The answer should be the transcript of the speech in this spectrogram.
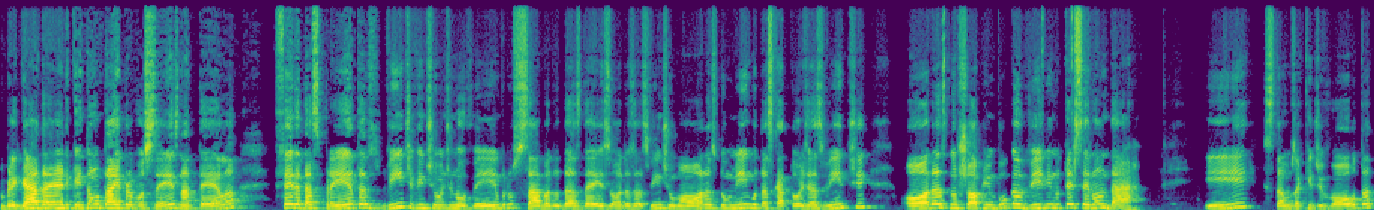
Obrigada, Érica. Então, está aí para vocês na tela. Feira das Pretas, 20 e 21 de novembro, sábado das 10 horas às 21 horas, domingo das 14 às 20 horas, no Shopping Bougainville, no terceiro andar. E estamos aqui de volta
